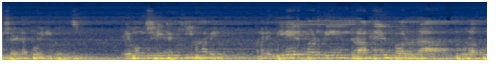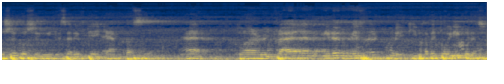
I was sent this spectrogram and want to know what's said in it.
বিষয়টা তৈরি করেছে। এবং সেইটা কীভাবে? মানে দিনের পর দিন, রাতের পর রাত, ওরা বসে বসে ওই এসআরএফটিআই ক্যাম্পাসে হ্যাঁ তোমার ট্রায়াল অ্যান্ড এরার মেথড করে কীভাবে তৈরি করেছে।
